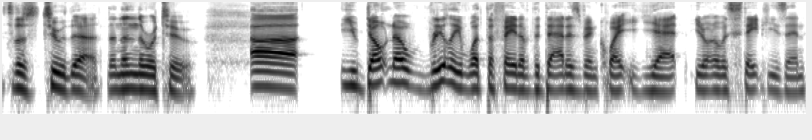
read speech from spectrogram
so there's two yeah and then there were two uh you don't know really what the fate of the dad has been quite yet. You don't know what state he's in.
